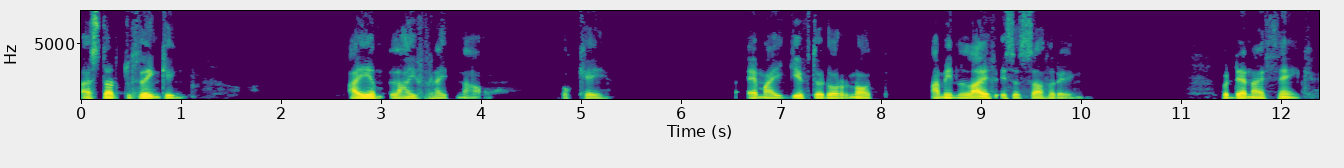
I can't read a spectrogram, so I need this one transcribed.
I start to thinking I am alive right now. Okay. Am I gifted or not? I mean, life is a suffering. But then I think,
